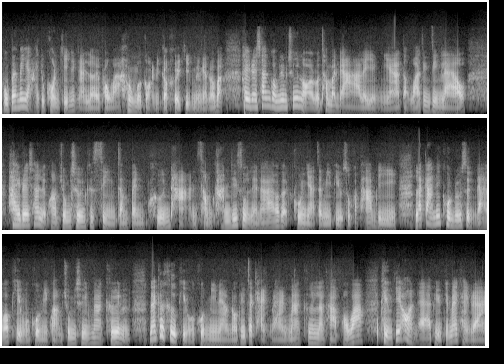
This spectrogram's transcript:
ปูเป้ไม่อยากให้ทุกคนคิดอย่างนั้นเลยเพราะว่าเมื่อก่อนก็เคยคิดเหมือนกันว่าแบบ hydration ความชุ่มชื่นหรอธรรมดาอะไรอย่างเงี้ย แต่ว่าจริง ๆ แล้ว hydration หรือความชุ่มชื่นคือสิ่งจำเป็นพื้นฐานสำคัญที่สุดเลยนะถ้าเกิดคุณอยากจะมีผิวสุขภาพดี และการที่คุณรู้สึกได้ว่าผิวของคุณมีความชุ่มชื่นมากขึ้น นั่นก็คือผิวของคุณมีแนวโน้มที่จะแข็งแรงมากขึ้นแล้วครับเพราะว่าผิวที่อ่อนแอผิวที่ไม่แข็งแรง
